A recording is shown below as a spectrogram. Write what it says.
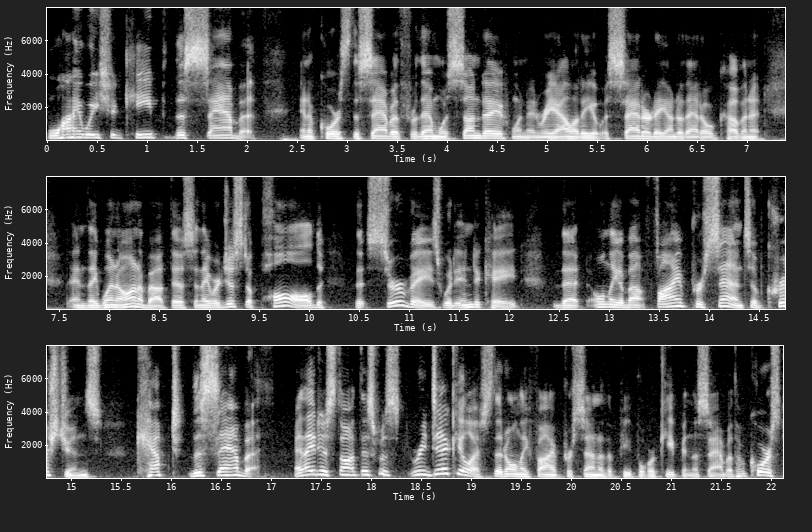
why we should keep the Sabbath. And of course, the Sabbath for them was Sunday, when in reality it was Saturday under that old covenant. And they went on about this, and they were just appalled that surveys would indicate that only about 5% of Christians kept the Sabbath. And they just thought this was ridiculous that only 5% of the people were keeping the Sabbath. Of course,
